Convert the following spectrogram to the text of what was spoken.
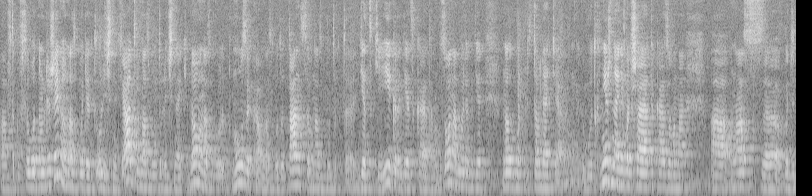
в таком свободном режиме. У нас будет уличный театр, у нас будет уличное кино, у нас будет музыка, у нас будут танцы, у нас будут э, детские игры, детская там зона будет где у нас будет представлять, э, будет книжная небольшая такая зона, А, у нас э, будет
